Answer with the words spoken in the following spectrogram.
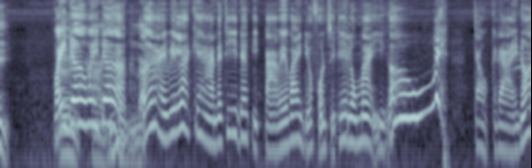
ยไว้เด้อเออไว้เด้อหาอยู่นั่นล่ะเออใหายเวลาแค่หานาทีเด้อพี่ปาไว้ไว้เดี๋ยวฝนสิเทลงมาอีกโอ้ยเจ้ากระไดเนาะ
